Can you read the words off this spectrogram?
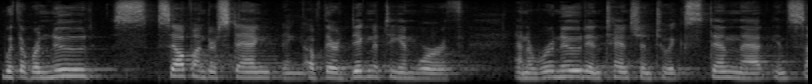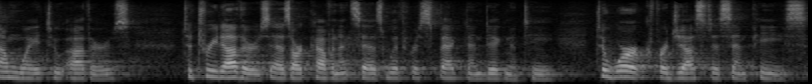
with a renewed self understanding of their dignity and worth and a renewed intention to extend that in some way to others, to treat others, as our covenant says, with respect and dignity, to work for justice and peace,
